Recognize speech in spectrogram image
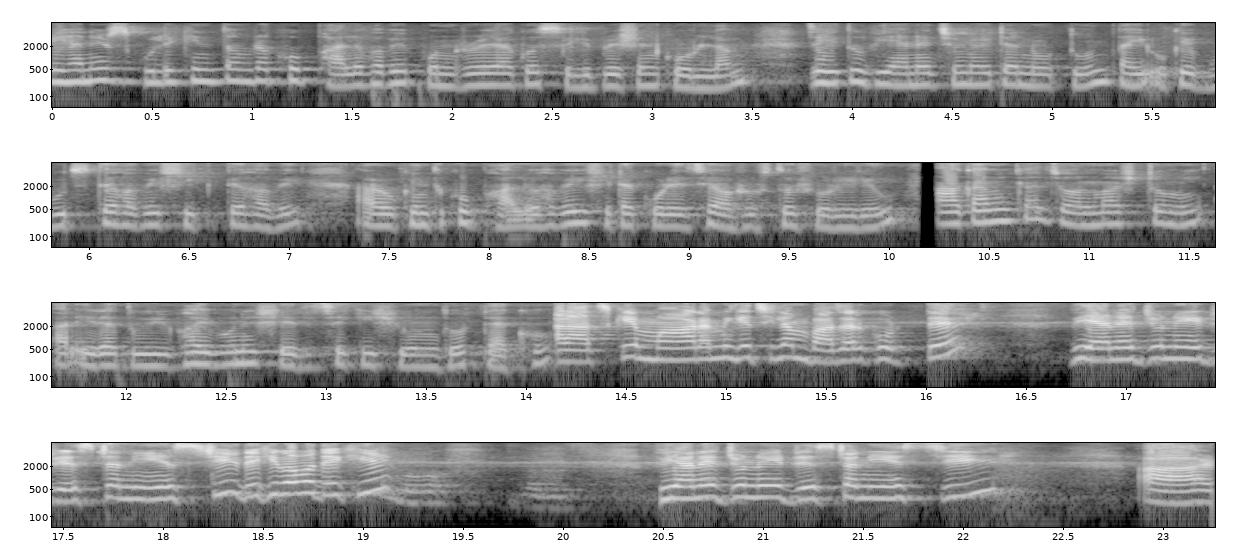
ভিহানের স্কুলে কিন্তু আমরা খুব ভালোভাবে পনেরোই আগস্ট সেলিব্রেশন করলাম। যেহেতু ভিহানের জন্য এটা নতুন, তাই ওকে বুঝতে হবে, শিখতে হবে, আর ও কিন্তু খুব ভালোভাবেই সেটা করেছে অসুস্থ শরীরেও। আগামীকাল জন্মাষ্টমী, আর এরা দুই ভাই বোনে সেজেছে, কি সুন্দর, দেখো। আর আজকে মা আর আমি গেছিলাম বাজার করতে। ভিয়ানের জন্য এই ড্রেসটা নিয়ে এসেছি। দেখি বাবা, দেখি। ভিয়ানের জন্য এই ড্রেসটা নিয়ে এসেছি। আর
